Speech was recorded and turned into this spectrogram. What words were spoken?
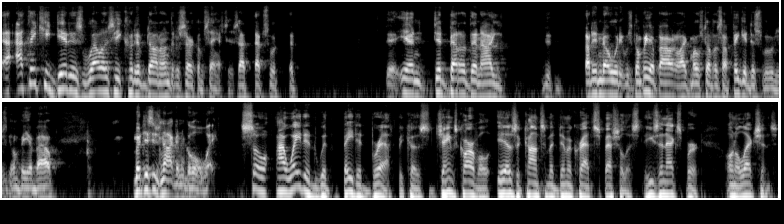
I I think he did as well as he could have done under the circumstances. That, that's what, that, and did better than I. I didn't know what it was going to be about. Like most of us, I figured this was what it was going to be about. But this is not going to go away. So I waited with bated breath because James Carville is a consummate Democrat specialist. He's an expert on elections,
